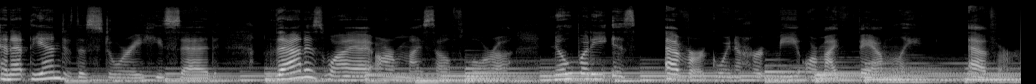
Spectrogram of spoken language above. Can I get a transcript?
And at the end of the story, he said, That is why I arm myself, Laura. Nobody is ever going to hurt me or my family, ever.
